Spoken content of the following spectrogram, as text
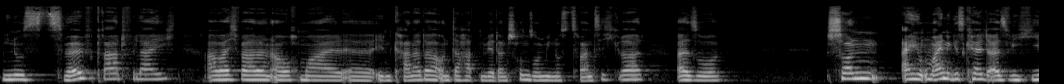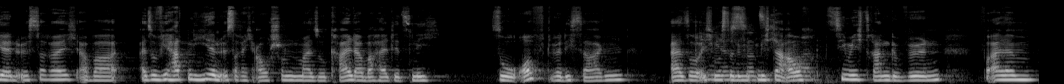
minus 12 Grad vielleicht. Aber ich war dann auch mal äh, in Kanada und da hatten wir dann schon so minus 20 Grad. Also schon ein, um einiges kälter als wie hier in Österreich. Aber also wir hatten hier in Österreich auch schon mal so kalt, aber halt jetzt nicht so oft, würde ich sagen. Also ich musste mich da auch ziemlich dran gewöhnen. Vor allem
